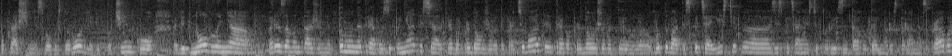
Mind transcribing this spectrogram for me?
Покращення свого здоров'я, відпочинку, відновлення, перезавантаження. Тому не треба зупинятися, треба продовжувати працювати, треба продовжувати е, готувати спеціалістів е, зі спеціальністю туризм та готельно-ресторанна справа,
